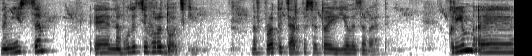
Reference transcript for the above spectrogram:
на місце е, на вулиці Городоцькій, навпроти церкви Святої Єлизавети. Окрім е,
